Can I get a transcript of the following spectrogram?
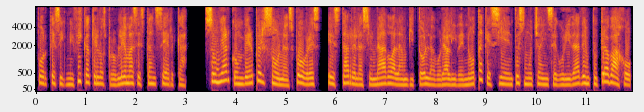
porque significa que los problemas están cerca. Soñar con ver personas pobres, está relacionado al ámbito laboral y denota que sientes mucha inseguridad en tu trabajo,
